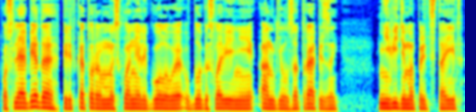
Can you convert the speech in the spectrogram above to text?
После обеда, перед которым мы склоняли головы в благословении ангел за трапезой, невидимо предстоит,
